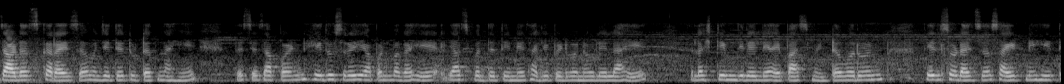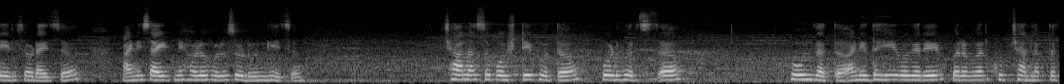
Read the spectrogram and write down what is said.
जाडच करायचं म्हणजे ते तुटत नाही. तसेच आपण हे दुसरंही आपण बघा हे याच पद्धतीने थालीपीठ बनवलेलं आहे. त्याला स्टीम दिलेली आहे पाच मिनटं. वरून तेल सोडायचं साईडनेही तेल सोडायचं आणि साईडने हळूहळू सोडून घ्यायचं. छान असं पौष्टिक होतं पोटभरचं होऊन जातं आणि दही वगैरे बरोबर खूप छान लागतं.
